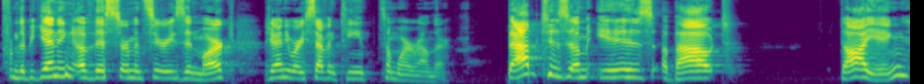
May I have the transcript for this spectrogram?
from the beginning of this sermon series in Mark, January 17th, somewhere around there. Baptism is about dying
